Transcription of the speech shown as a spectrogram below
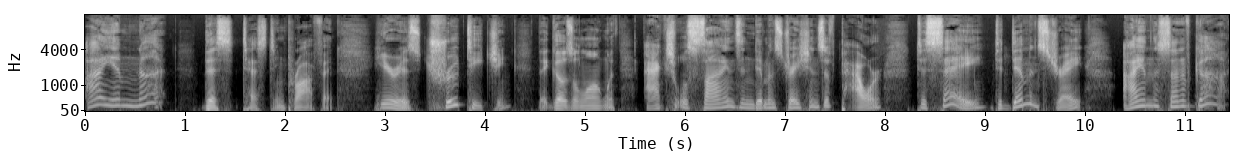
I am not this testing prophet. Here is true teaching that goes along with actual signs and demonstrations of power to say, to demonstrate, I am the Son of God.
